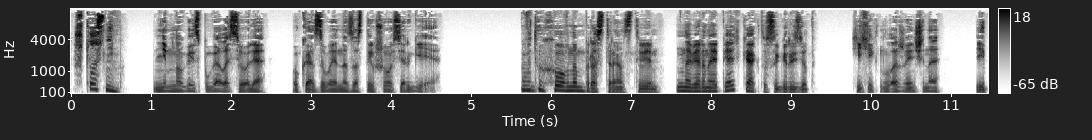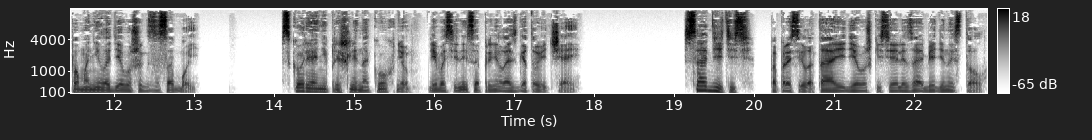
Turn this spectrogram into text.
Что с ним? Немного испугалась Оля, указывая на застывшего Сергея. «В духовном пространстве. Наверное, опять кактусы грызет», — хихикнула женщина и поманила девушек за собой. Вскоре они пришли на кухню, и Василиса принялась готовить чай. «Садитесь», — попросила та, и девушки сели за обеденный стол.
